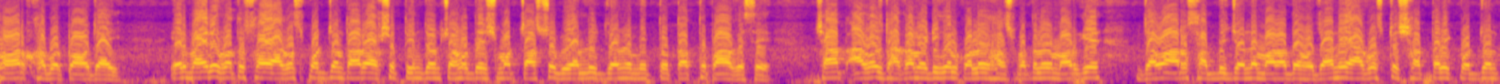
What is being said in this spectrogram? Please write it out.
হওয়ার খবর পাওয়া যায়। এর বাইরে গত ছয় আগস্ট পর্যন্ত আরও একশো তিন জন সহ দেশ মোট চারশো বিয়াল্লিশ জনের মৃত্যুর তথ্য পাওয়া গেছে। সাত আগস্ট ঢাকা মেডিকেল কলেজ হাসপাতালের মর্গে যাওয়া আরও ছাব্বিশ জনের মরদেহ। জানি আগস্টের সাত তারিখ পর্যন্ত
